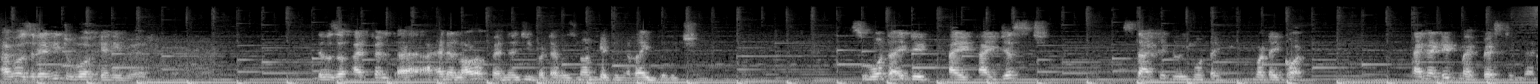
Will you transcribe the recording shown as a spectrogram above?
I was ready to work anywhere. There was a, I felt uh, I had a lot of energy, but I was not getting the right direction. So what I did, I, I just started doing what I what I got, and I did my best in that.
